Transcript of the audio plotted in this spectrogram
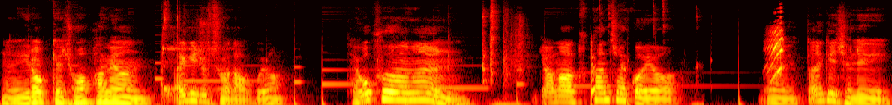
네, 이렇게 조합하면 딸기 주스가 나오고요. 배고픔은 이게 아마 두 칸치일 거예요 네, 딸기 젤리.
